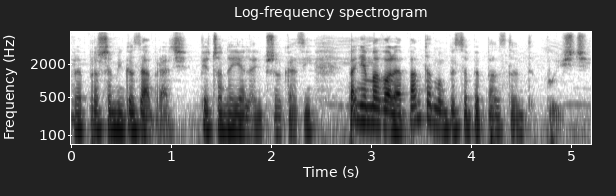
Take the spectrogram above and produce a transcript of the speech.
Ale proszę mi go zabrać. Pieczony jeleń przy okazji. Panie Mawole, pan to mógłby sobie pan stąd pójść.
